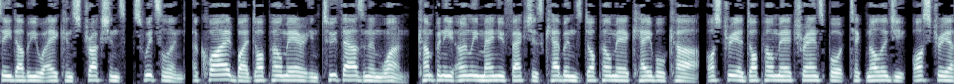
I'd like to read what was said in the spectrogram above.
CWA Constructions, Switzerland, acquired by Doppelmayr in 2001, company only manufactures cabins Doppelmayr Cable Car, Austria Doppelmayr Transport Technology, Austria,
